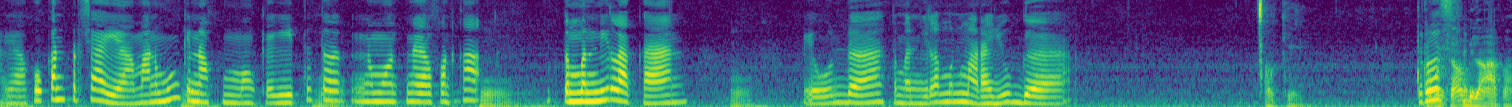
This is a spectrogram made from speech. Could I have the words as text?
Ya aku kan percaya mana mungkin aku mau kayak gitu te- mau telepon kak Hmm. temen Dila kan. Hmm. ya udah teman Dila pun marah juga. Oke. Terus- Temen kamu bilang apa?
